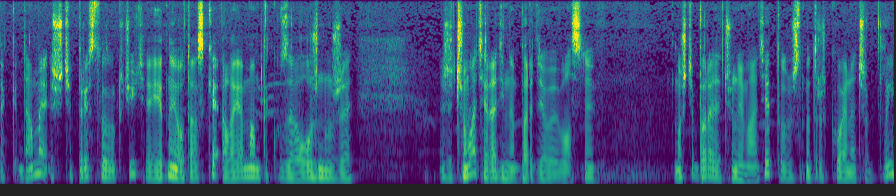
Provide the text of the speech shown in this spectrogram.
Tak dáme ešte priestor určite jednej otázke, ale ja mám takú záložnú, že, že čo máte radi na Bardejove vlastne? Môžete povedať, čo nemáte, to už sme trošku aj načrtli,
